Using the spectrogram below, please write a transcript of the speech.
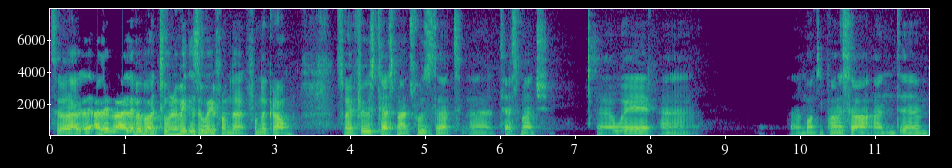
So I, I, live I live about 200 meters away from the from the ground. So my first test match was that uh, test match uh, where uh, uh Monty Panesar and um,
